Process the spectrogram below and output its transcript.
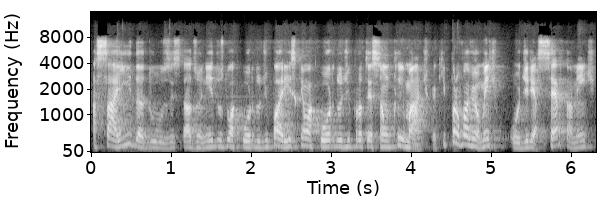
a saída dos Estados Unidos do Acordo de Paris, que é um acordo de proteção climática, que provavelmente, ou diria certamente,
